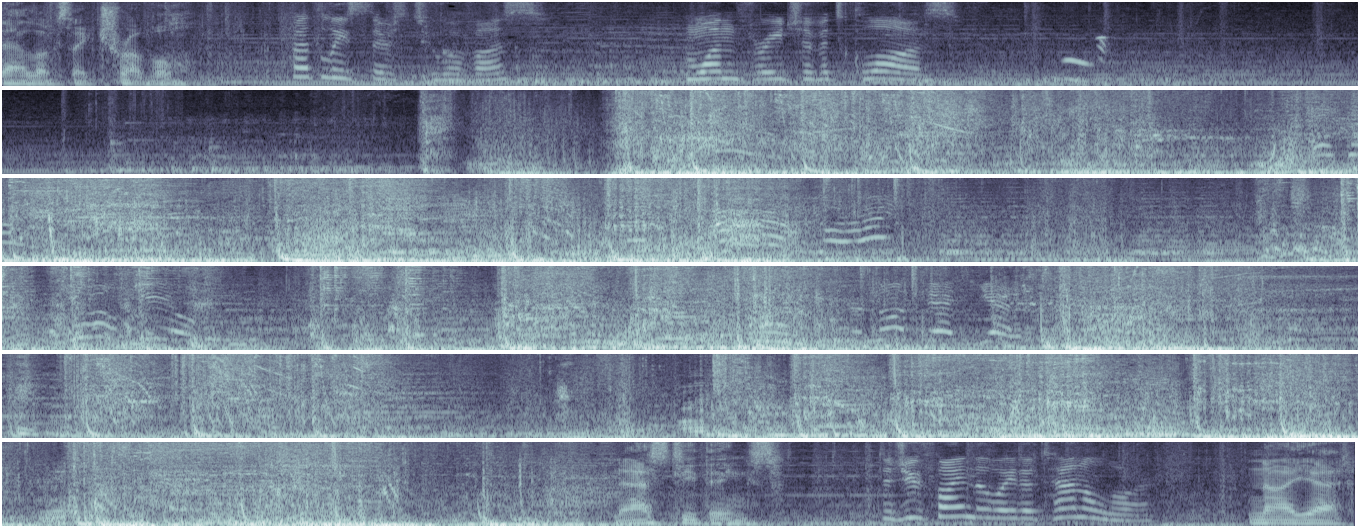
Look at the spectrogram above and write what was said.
That looks like trouble. At least there's two of us. One for each of its claws. Nasty things. Did you find the way to Tanalorr? Not yet.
